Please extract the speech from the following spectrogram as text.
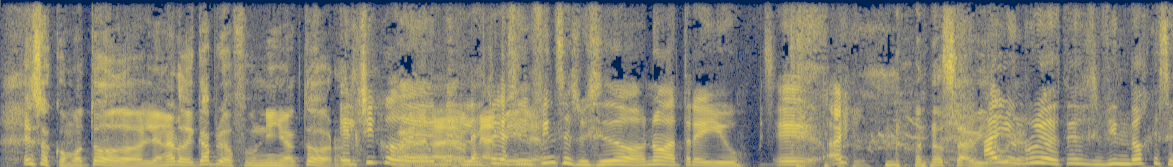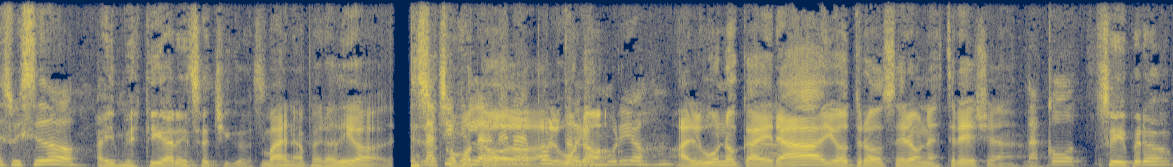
eso es como todo. Leonardo DiCaprio fue un niño actor. El chico de Bueno, La Mia historia sin fin se suicidó, no Atreyu. Eh, hay No, no sabía. hay un rubio de sin fin 2 que se suicidó. A investigar eso, chicos. Bueno, pero digo, Eso La es como la todo. Alguno, murió. alguno caerá y otro será una estrella. Dakota. Sí, pero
